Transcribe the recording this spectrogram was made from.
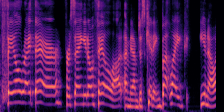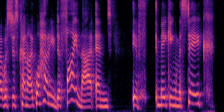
fail right there for saying you don't fail a lot. I mean, I'm just kidding. But like, you know, I was just kind of like, well, how do you define that? And if making a mistake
